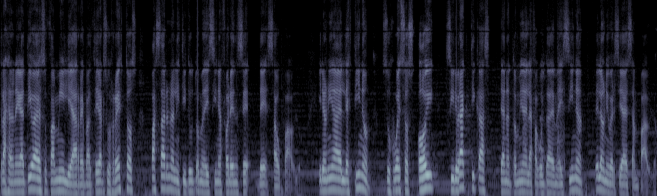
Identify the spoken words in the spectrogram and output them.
Tras la negativa de su familia a repatriar sus restos, pasaron al Instituto Medicina Forense de Sao Paulo. Ironía del destino, sus huesos hoy sirven prácticas de anatomía de la Facultad de Medicina de la Universidad de San Pablo.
